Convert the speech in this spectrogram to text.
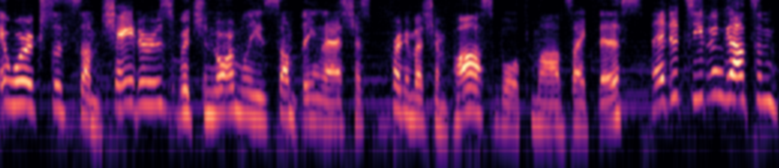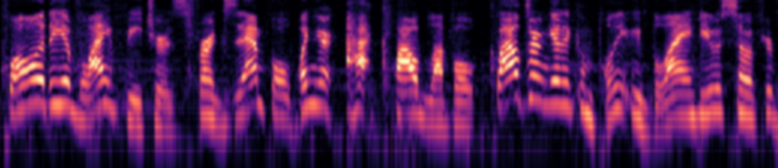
It works with some shaders, which normally is something that's just pretty much impossible with mods like this. And it's even got some quality of life features. For example, when you're at cloud level, clouds aren't gonna completely blind you, so if you're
